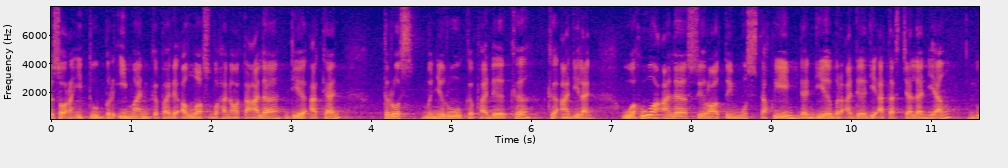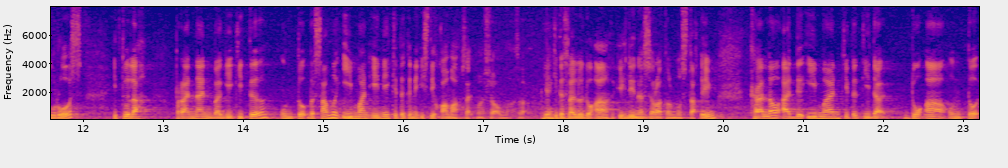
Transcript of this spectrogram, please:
seseorang itu beriman kepada Allah Subhanahu Wa Taala dia akan terus menyeru kepada ke keadilan wa huwa ala siratim mustaqim dan dia berada di atas jalan yang lurus. Itulah peranan bagi kita untuk bersama iman ini kita kena istiqamah ustaz. Masyaallah ustaz. Yang kita selalu doa ihdinas siratal mustaqim. Kalau ada iman kita tidak doa untuk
